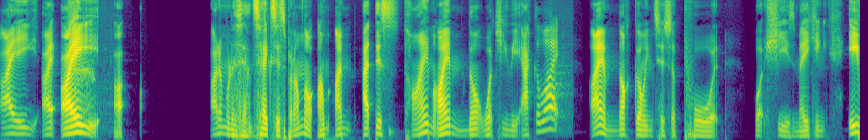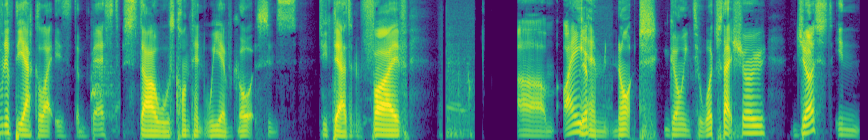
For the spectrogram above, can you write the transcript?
I I I I, I don't want to sound sexist, but I'm not. I'm I'm at this time. I am not watching the acolyte. I am not going to support what she is making, even if the acolyte is the best Star Wars content we have got since 2005. Um, I Yep. am not going to watch that show just in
